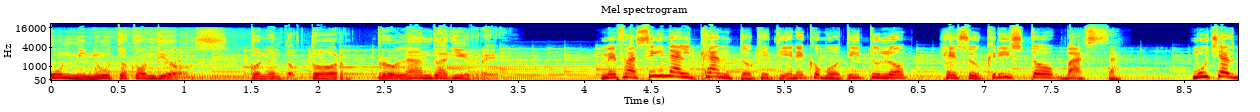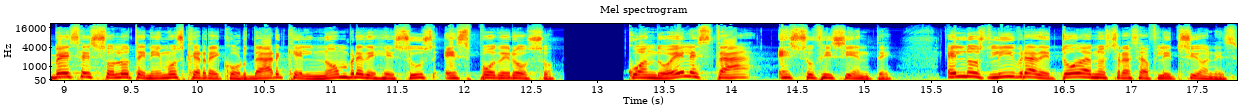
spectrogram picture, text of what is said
Un Minuto con Dios, con el doctor Rolando Aguirre. Me fascina el canto que tiene como título Jesucristo basta. Muchas veces solo tenemos que recordar que el nombre de Jesús es poderoso. Cuando Él está, es suficiente. Él nos libra de todas nuestras aflicciones.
